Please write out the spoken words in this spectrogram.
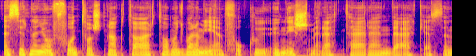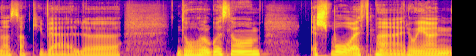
Ezért nagyon fontosnak tartom, hogy valamilyen fokú önismerettel rendelkezzen az, akivel uh, dolgozom, és volt már olyan,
